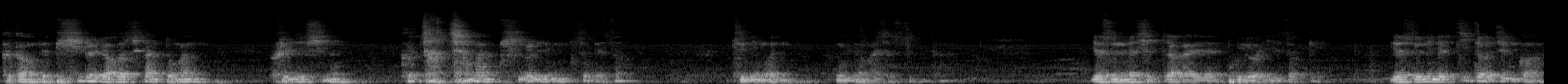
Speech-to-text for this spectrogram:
그 가운데 피를 여러 시간 동안 흘리시는 그 처참한 피 흘림 속에서 주님은 운명하셨습니다. 예수님의 십자가에 부여이 있었기, 예수님의 찢어짐과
